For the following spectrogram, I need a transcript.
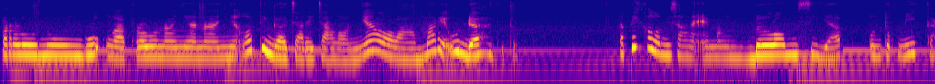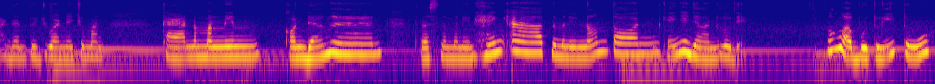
perlu nunggu, gak perlu nanya-nanya, lo tinggal cari calonnya, lo lamar ya udah gitu. Tapi kalau misalnya emang belum siap untuk nikah dan tujuannya cuman kayak nemenin kondangan, terus nemenin hangout, nemenin nonton, kayaknya jangan dulu deh. Lo gak butuh itu.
